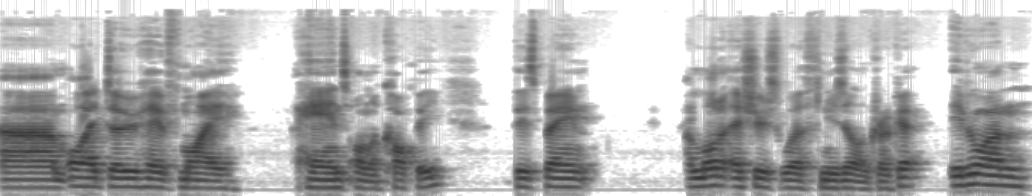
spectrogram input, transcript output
Um, I do have my hands on a copy. There's been a lot of issues with New Zealand cricket. Everyone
